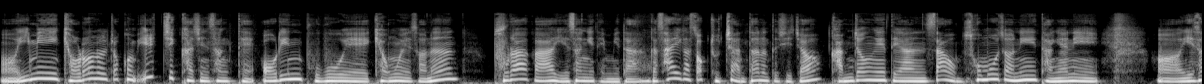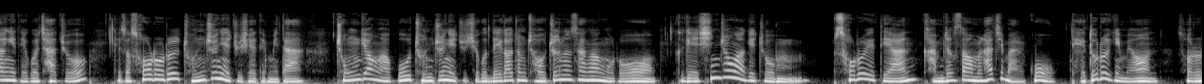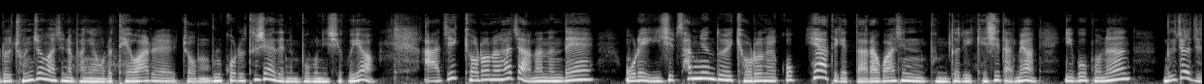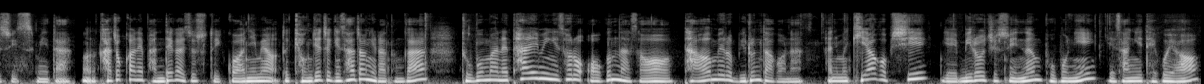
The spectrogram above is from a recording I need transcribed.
어, 이미 결혼을 조금 일찍 하신 상태, 어린 부부의 경우에서는 불화가 예상이 됩니다. 그러니까 사이가 썩 좋지 않다는 뜻이죠. 감정에 대한 싸움, 소모전이 당연히 어, 예상이 되고 자주 그래서 서로를 존중해 주셔야 됩니다. 존경하고 존중해 주시고 내가 좀 져주는 상황으로 그게 신중하게 좀 서로에 대한 감정 싸움을 하지 말고 되도록이면 서로를 존중하시는 방향으로 대화를 좀 물꼬를 트셔야 되는 부분이시고요. 아직 결혼을 하지 않았는데 올해 23년도에 결혼을 꼭 해야 되겠다라고 하시는 분들이 계시다면 이 부분은 늦어질 수 있습니다. 어, 가족 간의 반대가 있을 수도 있고 아니면 어떤 경제적인 사정이라든가 두 분만의 타이밍이 서로 어긋나서 다음해로 미룬다거나 아니면 기약 없이 미뤄질 수 있는 부분이 예상이 되고요.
